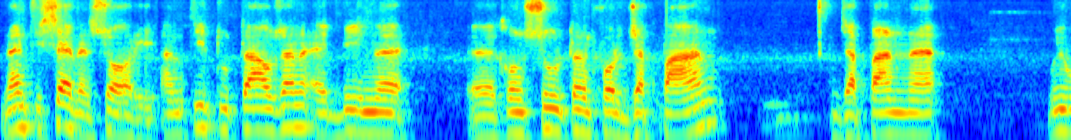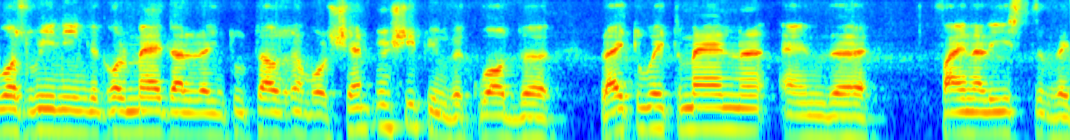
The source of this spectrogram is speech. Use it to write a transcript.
97, sorry, until 2000, I've been a consultant for Japan. Japan, we was winning a gold medal in 2000 World Championship in the quad lightweight man and uh, finalist the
